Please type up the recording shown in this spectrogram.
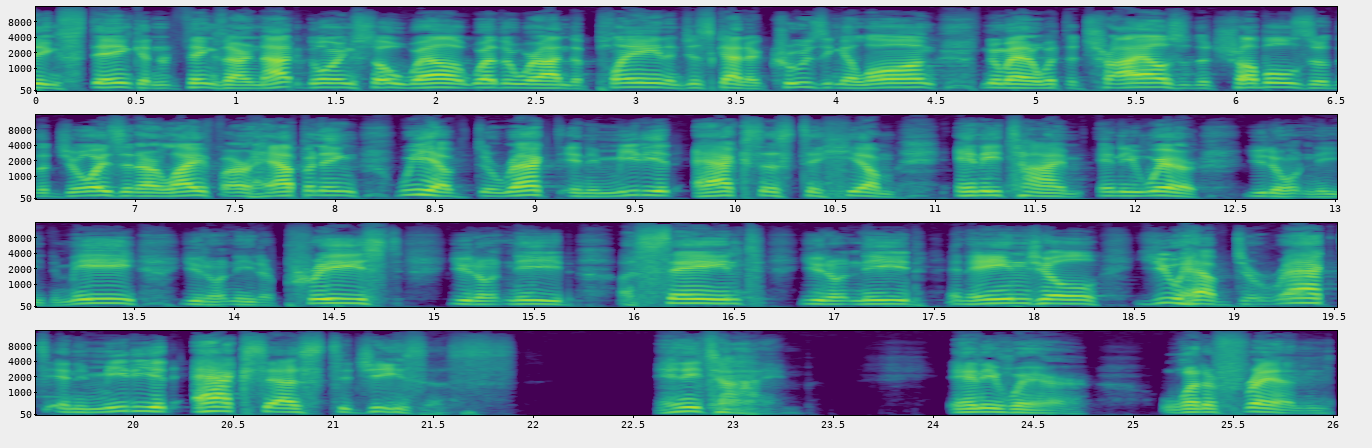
things stink and things are not going so well, whether we're on the plane and just kind of cruising along, no matter what the trials or the troubles or the joys in our life are happening, we have direct and immediate access to him anytime, anywhere. You don't need me, you don't need a priest, you don't need a saint, you don't need an angel. You have direct and immediate access to Jesus anytime, anywhere what a friend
